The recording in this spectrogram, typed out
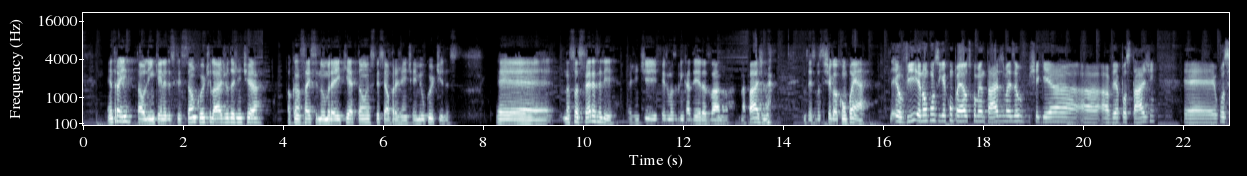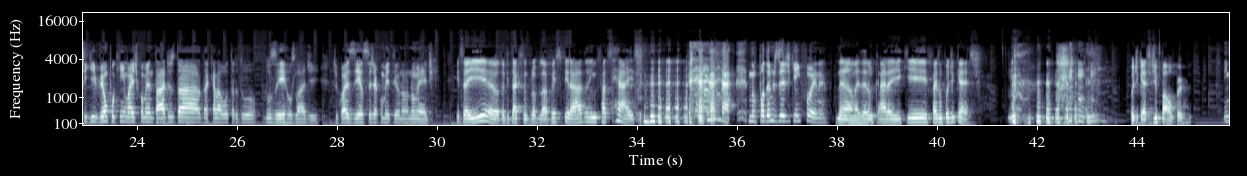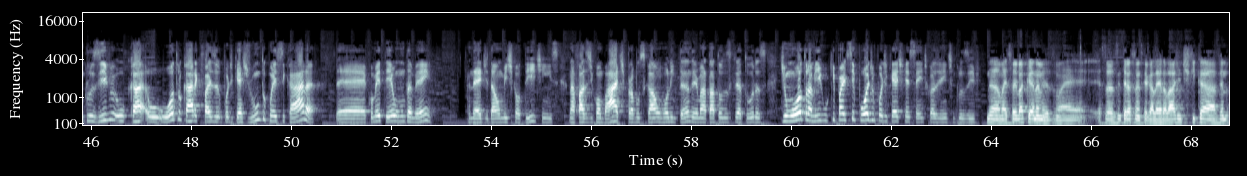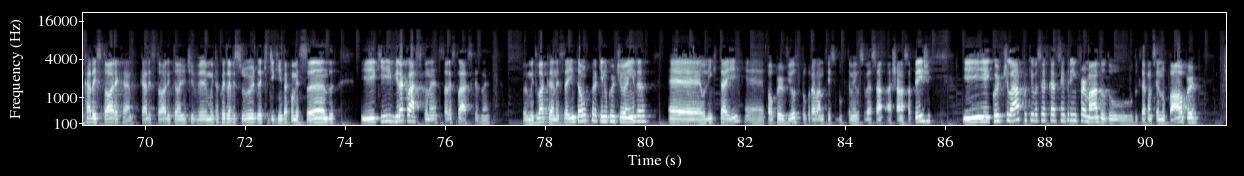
entra aí, tá o link aí na descrição, curte lá, ajuda a gente a alcançar esse número aí que é tão especial pra gente, aí mil curtidas. É, nas suas férias, ali, a gente fez umas brincadeiras lá no, na página. Não sei se você chegou a acompanhar. Eu vi, eu não consegui acompanhar os comentários, mas eu cheguei a, a, a ver a postagem. É, eu consegui ver um pouquinho mais de comentários da, daquela outra do, dos erros lá, de, de quais erros você já cometeu no, no Magic. Isso aí, o Dog Taxon Probe lá foi inspirado em fatos reais. Não podemos dizer de quem foi, né? Não, mas era um cara aí que faz um podcast. podcast de Pauper. Inclusive, o, ca... o outro cara que faz o podcast junto com esse cara é... cometeu um também né, de dar um Mystical Teachings na fase de combate para buscar um Rolling Thunder e matar todas as criaturas de um outro amigo que participou de um podcast recente com a gente, inclusive. Não, mas foi bacana mesmo. É, essas interações com a galera lá, a gente fica vendo cada história, cara. Cada história, então a gente vê muita coisa absurda que de quem tá começando e que vira clássico, né? Histórias clássicas, né? Foi muito bacana isso aí. Então, para quem não curtiu ainda, é, o link tá aí, é, Pauper View, procurar lá no Facebook também você vai achar nossa page. E curte lá, porque você vai ficar sempre informado do, do que tá acontecendo no Pauper,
